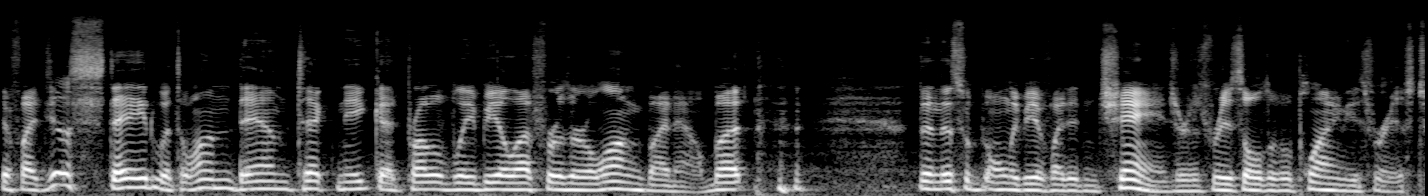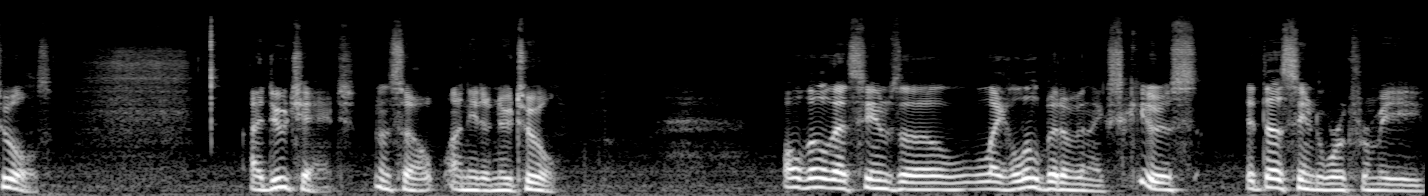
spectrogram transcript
if I just stayed with one damn technique, I'd probably be a lot further along by now. But then this would only be if I didn't change or as a result of applying these various tools. I do change, and so I need a new tool. Although that seems a, like a little bit of an excuse, it does seem to work for me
